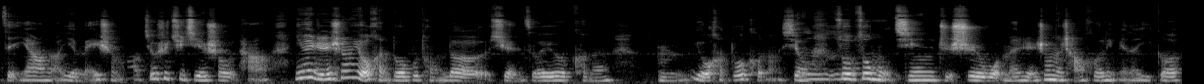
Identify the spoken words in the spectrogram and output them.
怎样呢？也没什么，就是去接受它，因为人生有很多不同的选择，也有可能。嗯，有很多可能性。做不做母亲，只是我们人生的长河里面的一个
